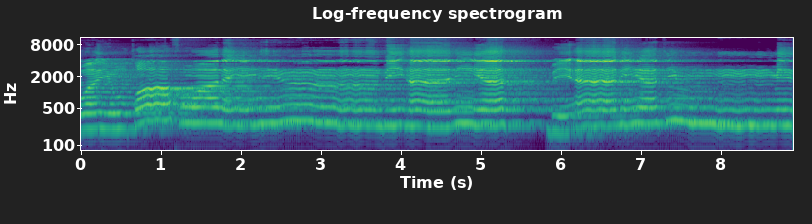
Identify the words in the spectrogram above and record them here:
ويطاف عليهم بآنية بآنية من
